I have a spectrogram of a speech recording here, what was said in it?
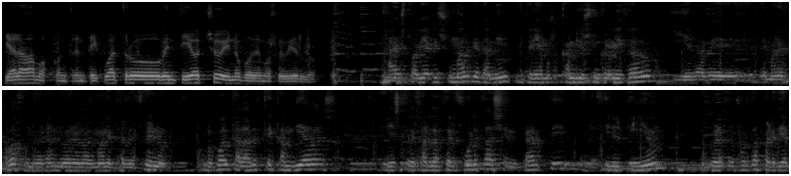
Y ahora vamos con 34, 28 y no podemos subirlo. A esto había que sumar que también teníamos cambio sincronizado y era de, de maneta abajo, no eran, no eran las manetas de freno. Con lo cual, cada vez que cambiabas, tenías que dejar de hacer fuerza, sentarte, elegir el piñón, volver a hacer fuerza, perdía.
